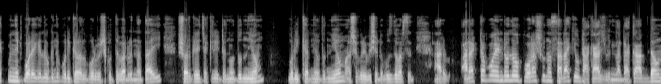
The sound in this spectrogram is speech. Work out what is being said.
এক মিনিট পরে গেলেও কিন্তু পরীক্ষার হলে প্রবেশ করতে পারবেন না। তাই সরকারি চাকরি এটা নতুন নিয়ম, পরীক্ষার নতুন নিয়ম, আশা করি বিষয়টা বুঝতে পারছেন। আর আরেকটা পয়েন্ট হলো পড়াশোনা ছাড়া কেউ ঢাকা আসবেন না। ঢাকা আপ ডাউন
